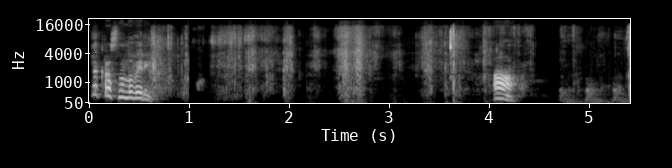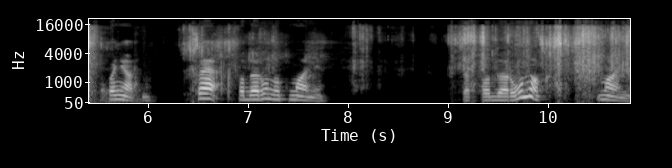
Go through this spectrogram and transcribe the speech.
Якраз на Новий рік. А, понятно. Це подарунок мамі. Це подарунок мамі.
